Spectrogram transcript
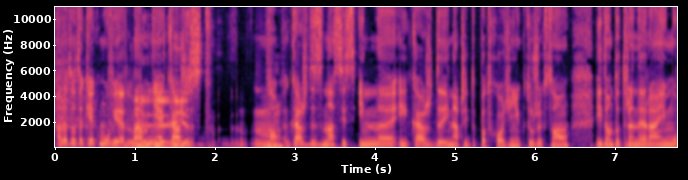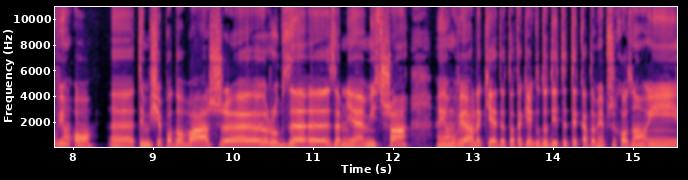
Ale to tak jak mówię, dla mnie każdy, jest. no, Mhm. każdy z nas jest inny i każdy inaczej to podchodzi. Niektórzy chcą, idą do trenera i mówią, o, e, ty mi się podobasz, e, rób ze, e, ze mnie mistrza. A ja mówię, ale kiedy? To tak jak do dietetyka do mnie przychodzą i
